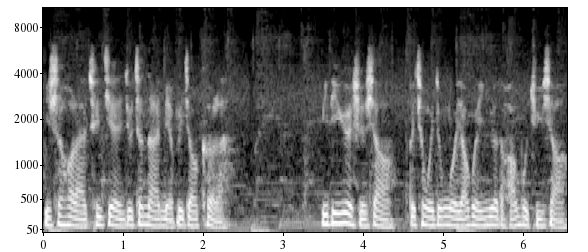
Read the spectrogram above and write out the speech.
于是后来崔健就真的来免费教课了。迷笛音乐学校被称为中国摇滚音乐的黄埔军校，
